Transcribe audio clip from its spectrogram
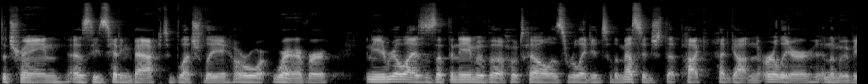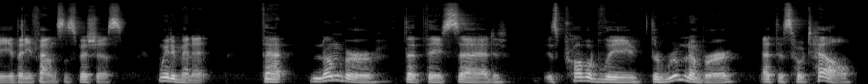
the train as he's heading back to Bletchley or wherever. And he realizes that the name of the hotel is related to the message that Puck had gotten earlier in the movie that he found suspicious. Wait a minute. That number that they said is probably the room number at this hotel.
